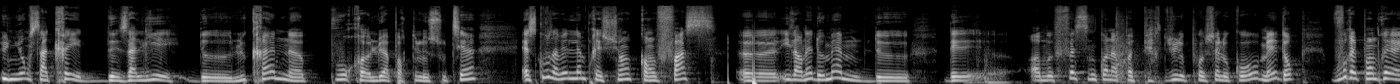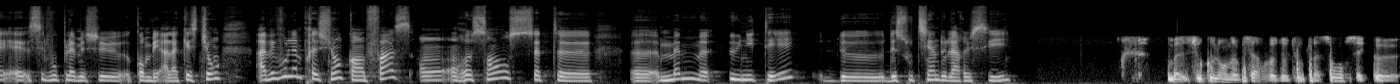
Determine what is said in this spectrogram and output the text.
union sacrée des alliés de l'Ukraine pour lui apporter le soutien. Est-ce que vous avez l'impression qu'en face, il en est de même de, on me fait signe qu'on n'a pas perdu le professeur locaux, mais donc vous répondrez, euh, s'il vous plaît, Monsieur Combé, à la question. Avez-vous l'impression qu'en face, on, ressent cette euh, euh, même unité de, soutien de la Russie? Ben, Ce que l'on observe de toute façon, c'est que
